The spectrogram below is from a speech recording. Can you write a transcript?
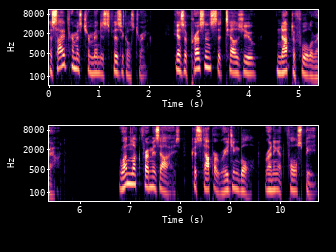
Aside from his tremendous physical strength, he has a presence that tells you not to fool around. One look from his eyes could stop a raging bull running at full speed.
